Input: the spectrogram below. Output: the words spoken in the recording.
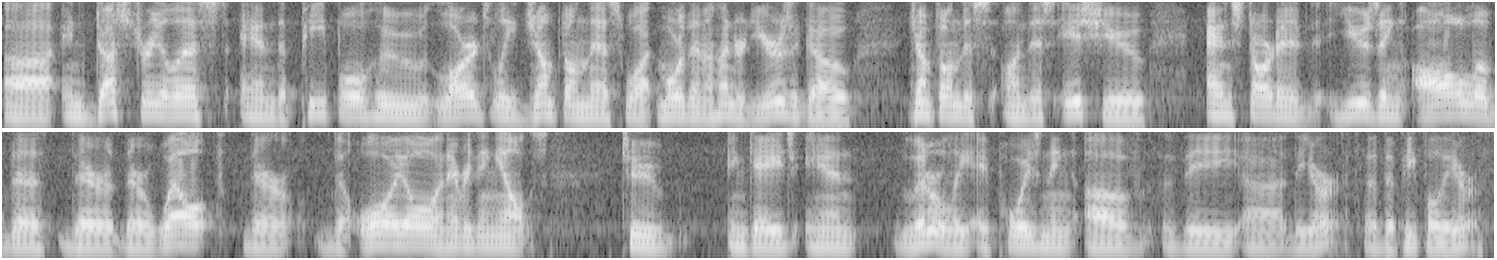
uh, industrialists and the people who largely jumped on this what more than 100 years ago jumped on this on this issue and started using all of the their their wealth, their the oil and everything else to engage in literally a poisoning of the uh, the earth, the people of the earth.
